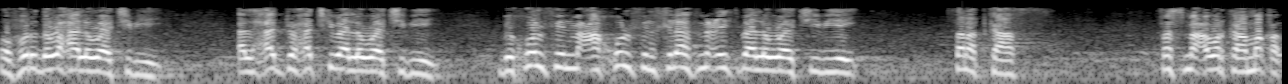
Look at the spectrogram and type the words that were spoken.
wa furida waxaa la waajibiyey alxaju xajkii baa la waajibiyey bikhulfin maca khulfin khilaaf maciis baa la waajibiyey sanadkaas fasmac warkaa maqal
